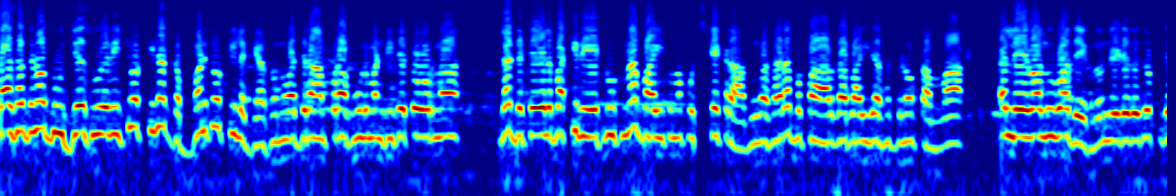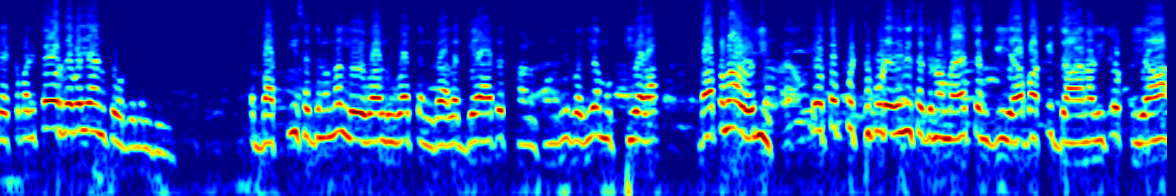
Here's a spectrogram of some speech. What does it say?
ਲੈ ਸੱਜਣੋ ਦੂਜੇ ਸੂਏ ਦੀ ਝੋਟੀ ਨਾ ਗੱਬਣ ਝੋਟੀ ਲੱਗਿਆ ਤੁਹਾਨੂੰ ਅੱਜ ਰਾਮਪੁਰਾ ਫੂਲ ਮੰਡੀ ਤੇ ਤੋਰਨ। ਲੈ ਡਿਟੇਲ ਬਾਕੀ ਰੇਟ ਰੂਟ ਨਾ ਬਾਈ ਤੋਂ ਮੈਂ ਪੁੱਛ ਕੇ ਕਰਾ ਦੂੰਗਾ ਸਾਰਾ। ਵਪਾਰ ਦਾ ਬਾਈ ਦਾ ਸੱਜਣੋ ਕੰਮ ਆ। ਇਹ ਲੇਵਾ ਲੂਵਾ ਦੇਖ ਲਓ ਨੇੜੇ ਤੋਂ ਝੋਟੀ ਦਾ ਇੱਕ ਵਾਰੀ ਤੋੜ ਦੇ ਬਾਈ ਇਹਨੂੰ ਤੋੜ ਦੇ ਲੰਬੀ। ਤੇ ਬਾਕੀ ਸੱਜਣੋ ਨਾ ਲੇਵਾ ਲੂਵਾ ਚੰਗਾ ਲੱਗਿਆ ਤੇ ਥਣ ਥਣ ਵੀ ਵਧੀਆ ਮੁੱਠੀ ਵਾਲਾ। ਬਾ ਕਮਾਲੋ ਜੀ। ਤੇ ਉਤੋਂ ਪਿੱਠ ਪੁੜੇ ਦੀ ਵੀ ਸੱਜਣੋ ਮੈਂ ਚੰਗੀ ਆ, ਬਾਕੀ ਜਾਨ ਵਾਲੀ ਝੋਟੀ ਆ।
